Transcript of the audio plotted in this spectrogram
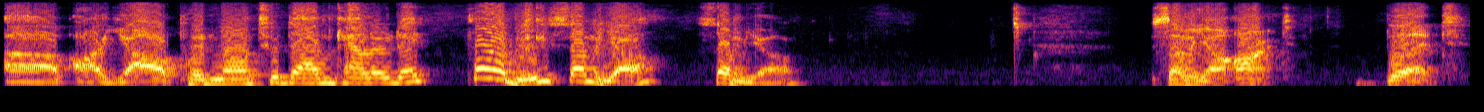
Uh, are y'all putting on 2,000 calories a day? Probably. Some of y'all. Some of y'all. Some of y'all aren't. But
